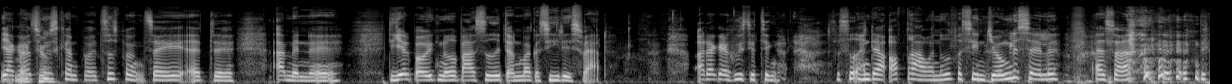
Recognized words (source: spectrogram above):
Jeg kan også huske, at han på et tidspunkt sagde, at øh, ah, men, øh, det hjælper jo ikke noget bare at sidde i Danmark og sige, at det er svært. Og der kan jeg huske, at jeg tænkte, "Ah, så sidder han der og opdrager nede fra sin junglecelle. altså, det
